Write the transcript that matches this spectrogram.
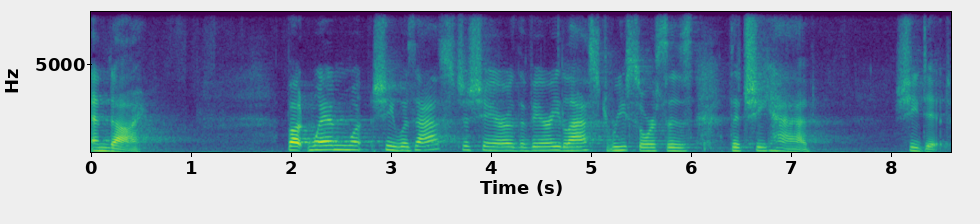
and die. But when she was asked to share the very last resources that she had, she did.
